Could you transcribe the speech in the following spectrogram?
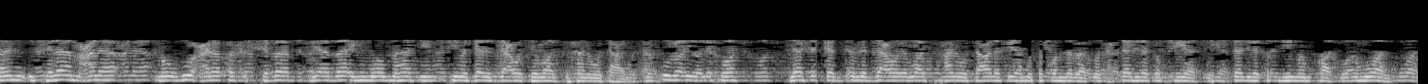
الكلام على موضوع علاقة الشباب بآبائهم وأمهاتهم في مجال الدعوة إلى الله سبحانه وتعالى. نقول أيها الإخوة لا شك أن الدعوة إلى الله سبحانه وتعالى فيها متطلبات وتحتاج إلى تضحيات وتحتاج إلى تقديم أمقات وأموال.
